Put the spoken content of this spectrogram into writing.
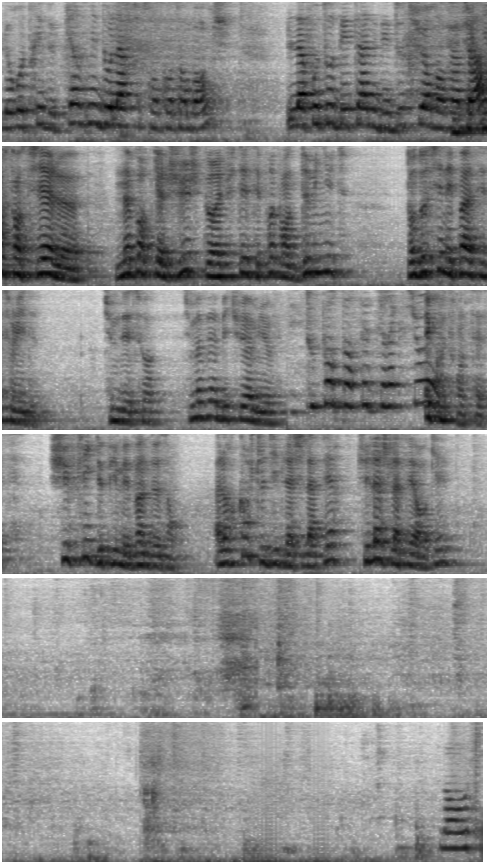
le retrait de 15 000 dollars sur son compte en banque, la photo d'Ethan et des deux tueurs dans C'est un bar. circonstanciel. euh, N'importe quel juge peut réfuter ces preuves en deux minutes. Ton dossier n'est pas assez solide. Tu me déçois. Tu m'avais habitué à mieux. Et tout porte dans cette direction. Écoute, Frances, je suis flic depuis mes 22 ans. Alors quand je te dis de lâcher l'affaire, tu lâches l'affaire, ok? Bon, ok.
